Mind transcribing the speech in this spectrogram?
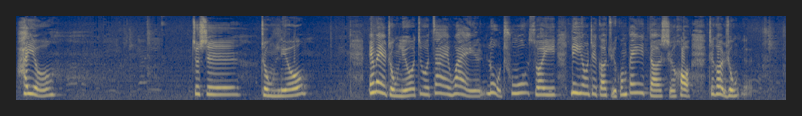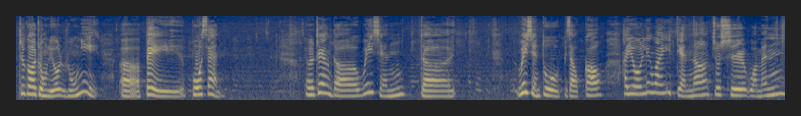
还有就是肿瘤。因为肿瘤就在外露出，所以利用这个举弓杯的时候，这个容这个肿瘤容易呃被播散，呃这样的危险的。危险度比较高，还有另外一点呢，就是我们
